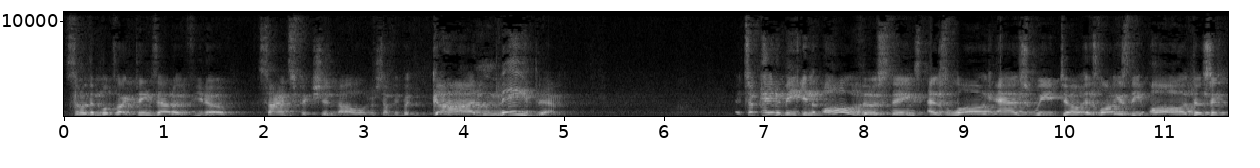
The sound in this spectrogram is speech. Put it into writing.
Some of them look like things out of, you know, science fiction novels or something, but God made them. It's okay to be in awe of those things as long as we don't, as long as the awe doesn't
